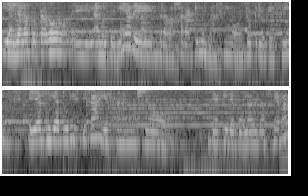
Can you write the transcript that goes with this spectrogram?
y a ella le ha tocado eh, la lotería de trabajar aquí, me imagino, yo creo que sí. Ella es guía turística y está en el museo de aquí de Puebla de la Sierra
